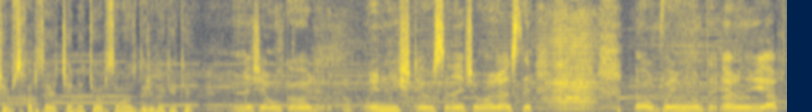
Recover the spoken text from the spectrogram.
چپس خرڅوي چنچور څه مزدوري پکې کې نشم کول نشته اوس نشم اخیستی او په مونږ ته یارو یخ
